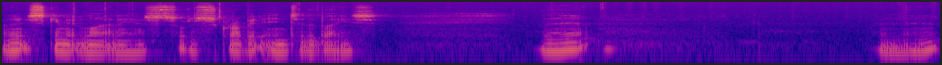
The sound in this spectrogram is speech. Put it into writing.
I don't skim it lightly I just sort of scrub it into the base. There and there.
